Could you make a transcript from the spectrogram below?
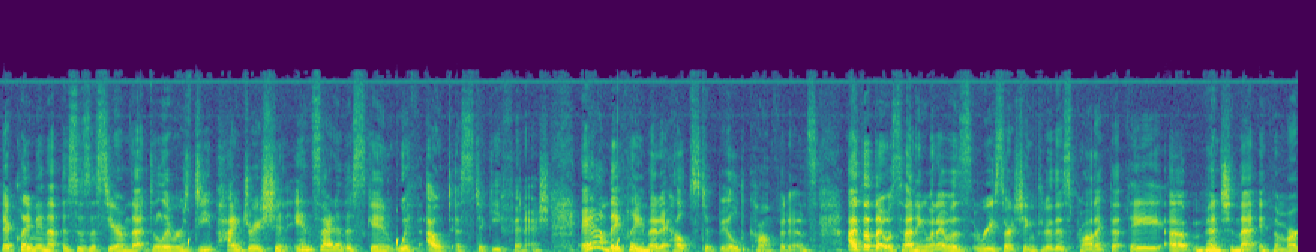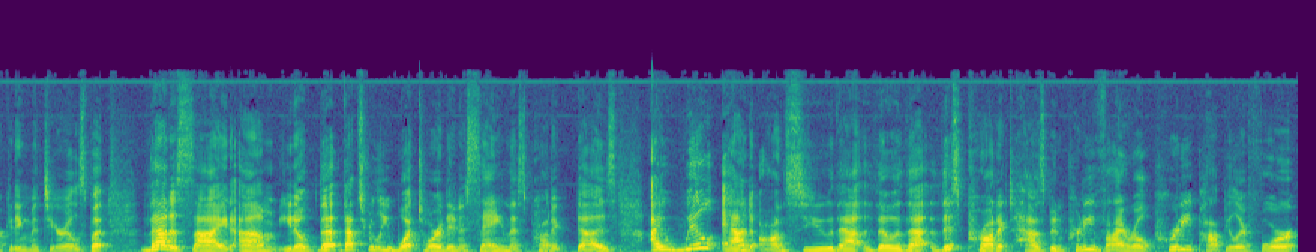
they're claiming that this is a serum that delivers deep hydration inside of the skin without a sticky finish. And they claim that it helps to build confidence. I thought that was funny when I was researching through this product that they uh, mentioned that in the marketing materials. But that aside, um, you know, that that's really what Torriden is saying this product does. I will add on to that though that this product has been pretty viral, pretty popular for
